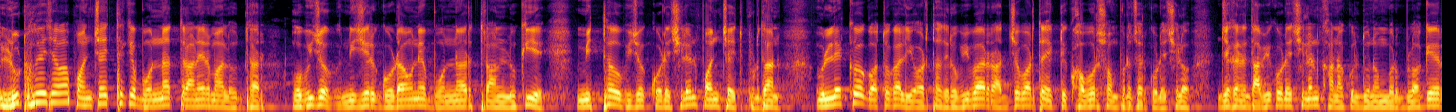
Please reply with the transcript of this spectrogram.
লুট হয়ে যাওয়া পঞ্চায়েত থেকে বন্যার ত্রাণের মাল উদ্ধার। অভিযোগ, নিজের গোডাউনে বন্যার ত্রাণ লুকিয়ে মিথ্যা অভিযোগ করেছিলেন পঞ্চায়েত প্রধান। উল্লেখ্য, গতকালই, অর্থাৎ রবিবার রাজ্যবার্তা একটি খবর সম্প্রচার করেছিল, যেখানে দাবি করেছিলেন খানাকুল দু নম্বর ব্লকের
